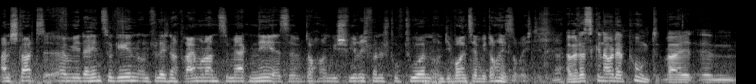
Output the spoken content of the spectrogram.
anstatt irgendwie dahin zu gehen und vielleicht nach drei Monaten zu merken, nee, ist doch irgendwie schwierig von den Strukturen und die wollen es irgendwie doch nicht so richtig. Ne? Aber das ist genau der Punkt, weil ähm,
